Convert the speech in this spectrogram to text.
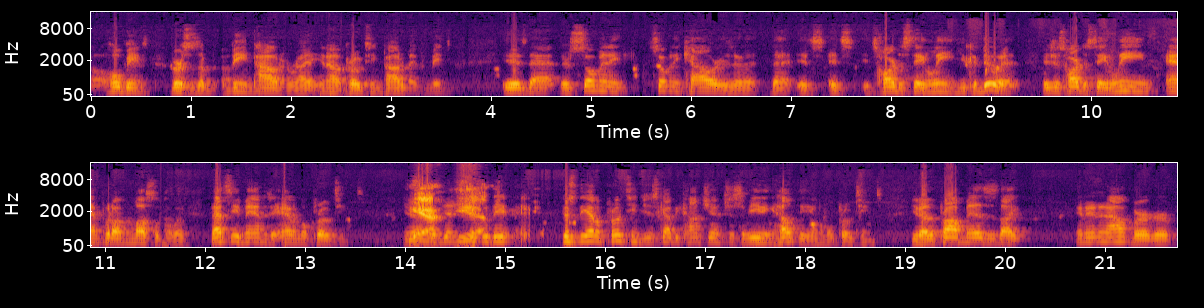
uh, whole beans versus a, a bean powder, right? You know, a protein powder made from beans, is that there's so many so many calories in it that it's it's it's hard to stay lean. You can do it. It's just hard to stay lean and put on the muscle that way. That's the advantage of animal proteins. You know, yeah, just, yeah. Just with, the, just with the animal proteins, you just got to be conscientious of eating healthy animal proteins. You know, the problem is, is like an In-N-Out burger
